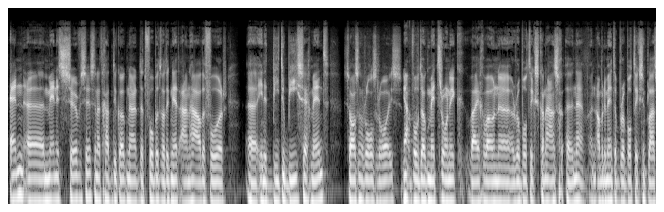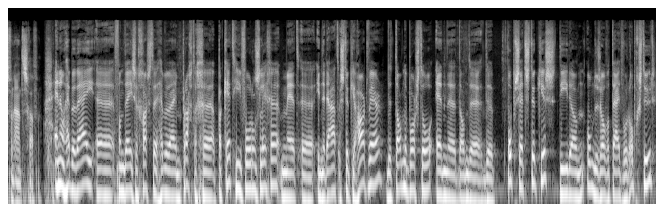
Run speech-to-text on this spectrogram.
En eh, managed services. En dat gaat natuurlijk ook naar dat voorbeeld wat ik net aanhaalde voor eh, in het B2B-segment. Zoals een Rolls-Royce. Maar bijvoorbeeld ook Medtronic, waar je gewoon eh, robotics kan aanschaffen. nee, een abonnement op robotics in plaats van aan te schaffen. En nou hebben wij eh, van deze gasten hebben wij een prachtig eh, pakket hier voor ons liggen. Met eh, inderdaad een stukje hardware, de tandenborstel en eh, dan de, de opzetstukjes. Die dan om de zoveel tijd worden opgestuurd.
